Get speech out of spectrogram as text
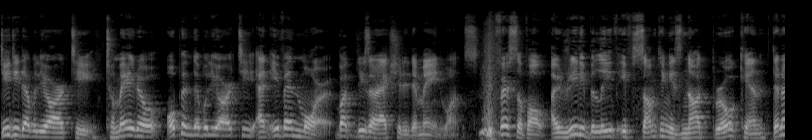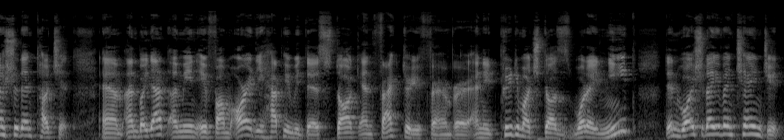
DDWRT, Tomato, OpenWRT and even more. But these are actually the main ones. First of all I really believe if something is not broken then I shouldn't touch it. Um, and by that I mean if I'm already happy with the stock and factory firmware and it pretty much does what I need, then why should I even change it?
